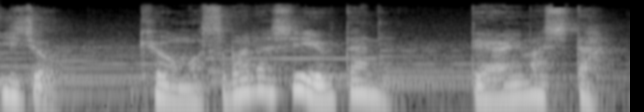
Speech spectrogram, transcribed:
以上今日も素晴らしい歌に出会いました。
